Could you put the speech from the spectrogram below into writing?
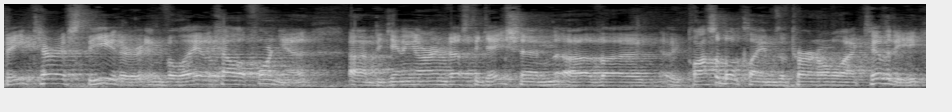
Bay Terrace Theater in Vallejo, California, uh, beginning our investigation of uh, possible claims of paranormal activity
